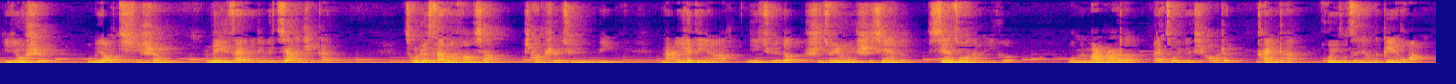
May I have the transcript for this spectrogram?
也就是我们要提升内在的这个价值感，从这三个方向尝试去努力。哪一个点啊？你觉得是最容易实现的？先做哪一个？我们慢慢的来做一个调整，看一看会有怎样的变化。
